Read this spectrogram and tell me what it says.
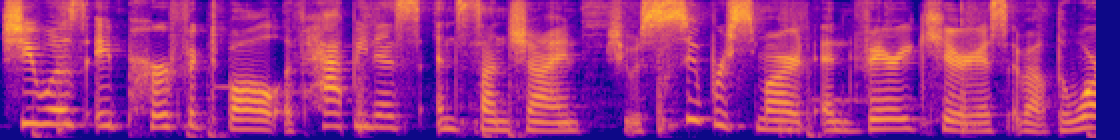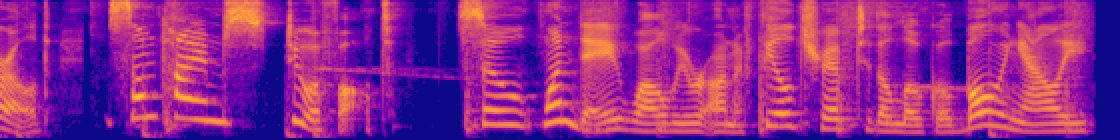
She was a perfect ball of happiness and sunshine. She was super smart and very curious about the world, sometimes to a fault. So one day, while we were on a field trip to the local bowling alley,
